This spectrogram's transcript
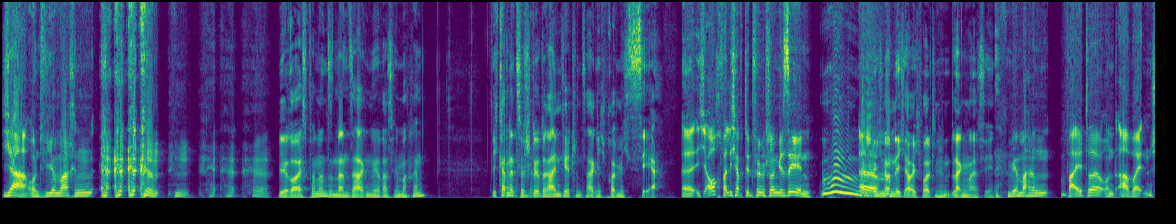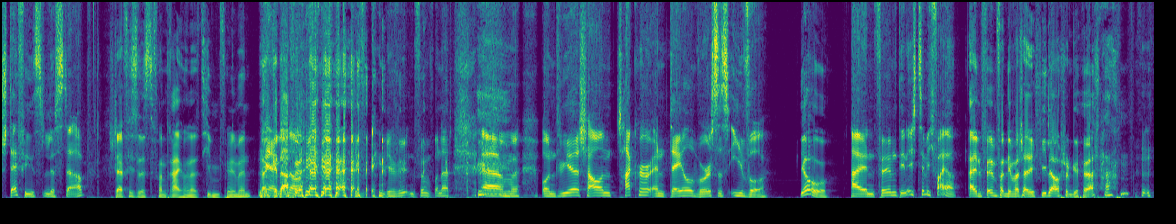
Ja, und wir machen. Wir räuspern uns und dann sagen wir, was wir machen. Ich kann dazwischen reingehen und sagen, ich freue mich sehr. Äh, ich auch, weil ich habe den Film schon gesehen. Uhu, ich Ähm. noch nicht, aber ich wollte ihn lange mal sehen. Wir machen weiter und arbeiten Steffis Liste ab. Steffis Liste von 307 Filmen. Danke Ja, genau. dafür. In gefühlten 500. ähm, und wir schauen Tucker and Dale vs. Evil. Jo, Ein Film, den ich ziemlich feier. ein Film, von dem wahrscheinlich viele auch schon gehört haben.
